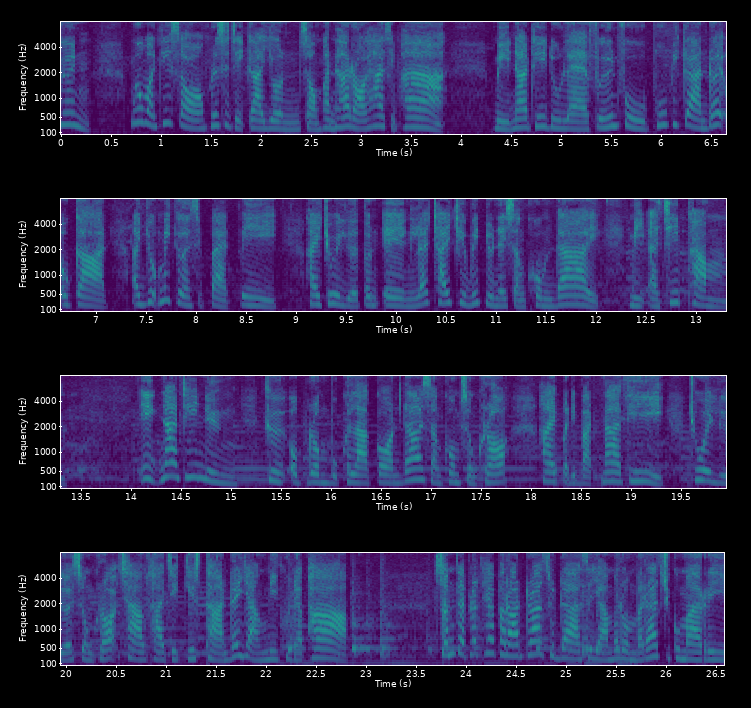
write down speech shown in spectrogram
ขึ้น เมื่อวันที่ 2 พฤศจิกายน 2555 มีหน้าที่ดูแลฟื้นฟูผู้พิการด้อยโอกาส อายุไม่เกิน 18 ปี ให้ช่วยเหลือตนเองและใช้ชีวิตอยู่ในสังคมได้ มีอาชีพทำอีกหน้าที่หนึ่งคืออบรมบุคลากรด้านสังคมสงเคราะห์ ให้ปฏิบัติหน้าที่ช่วยเหลือสงเคราะห์ชาวทาจิกิสถานได้อย่างมีคุณภาพ สมเด็จพระเทพรัตนราชสุดาสยามบรมราชกุมารี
